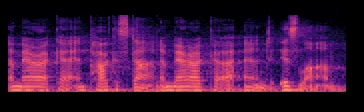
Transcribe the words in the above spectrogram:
America and Pakistan, America and Islam.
